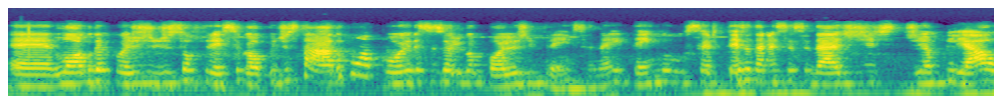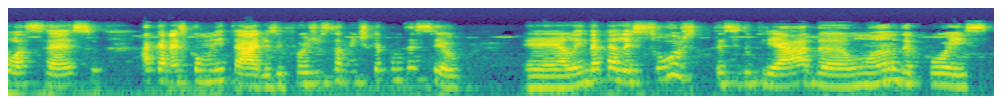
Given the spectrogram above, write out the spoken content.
É, logo depois de, de, sofrer esse golpe de Estado com o apoio desses oligopólios de imprensa, né? E tendo certeza da necessidade de, de ampliar o acesso a canais comunitários, e foi justamente o que aconteceu. É, além da Telesur ter sido criada um ano depois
